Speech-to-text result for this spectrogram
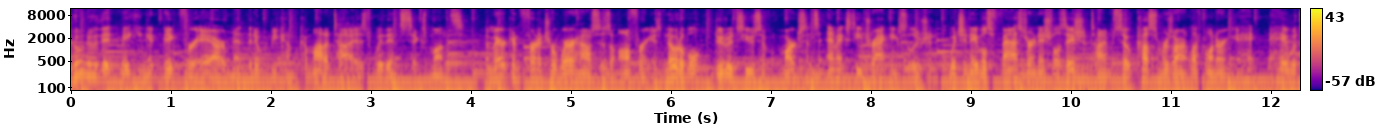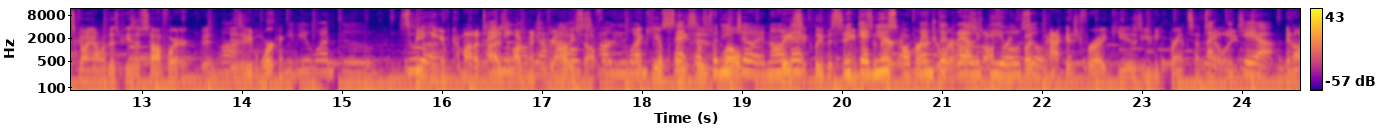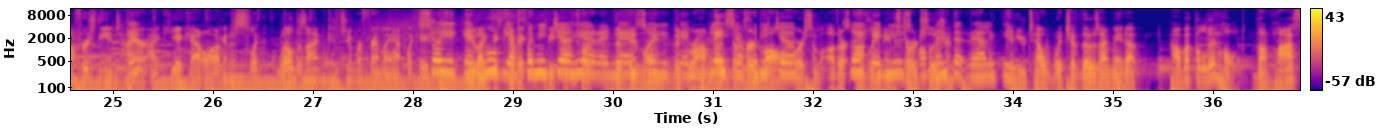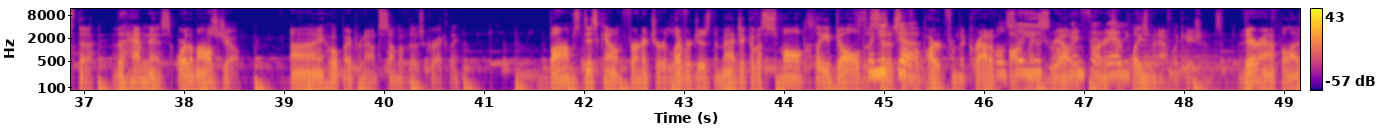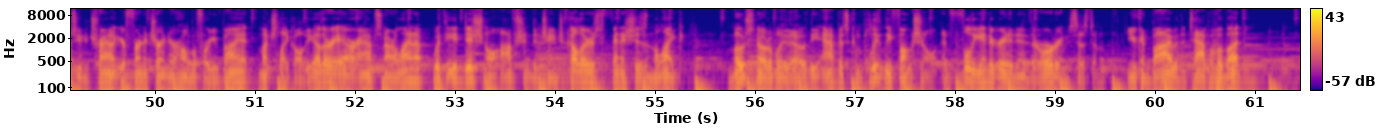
Who knew that making it big for AR meant that it would become commoditized within six months? American Furniture Warehouse's offering is notable due to its use of Marxent's MXT tracking solution, which enables faster initialization times so customers aren't left wondering, hey, hey what's going on with this piece of software? Uh, Is it even working? If you want to Speaking of commoditized planning of augmented reality house, software, you want to IKEA places well basically the same you can as use American Furniture augmented Warehouse's reality offering, also. but packaged for IKEA's unique brand sensibilities. IKEA. It offers the entire IKEA catalog in a slick, well-designed, consumer-friendly application. So you Do can you like move the your furniture here and the there, so you the can Gromlid, the furniture, or some other so oddly named storage solution? reality. Can you tell which of those I made up? How about the Lidholt, the Pasta, the Hemnes, or the Malsjo? I hope I pronounced some of those correctly. Bob's Discount Furniture leverages the magic of a small clay doll to set itself apart from the crowd of Also augmented reality augmented furniture reality. placement applications. Their app allows you to try out your furniture in your home before you buy it, much like all the other AR apps in our lineup, with the additional option to change colors, finishes, and the like. Most notably, though, the app is completely functional and fully integrated into their ordering system. You can buy with the tap of a button.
